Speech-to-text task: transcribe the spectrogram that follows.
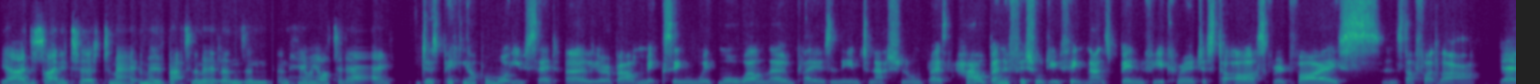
yeah, I decided to to make the move back to the Midlands, and and here we are today just picking up on what you said earlier about mixing with more well-known players in the international players how beneficial do you think that's been for your career just to ask for advice and stuff like that? Yeah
